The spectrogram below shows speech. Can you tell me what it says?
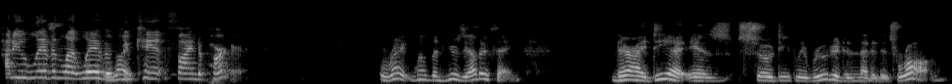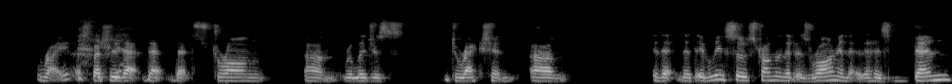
How do you live and let live if right. you can't find a partner? Right. Well, then here's the other thing. Their idea is so deeply rooted in that it is wrong, right? Especially yeah. that that that strong um, religious direction um, that that they believe so strongly that it is wrong, and that it has been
